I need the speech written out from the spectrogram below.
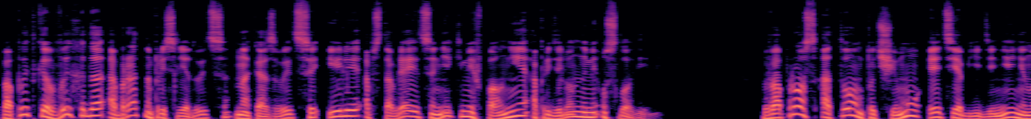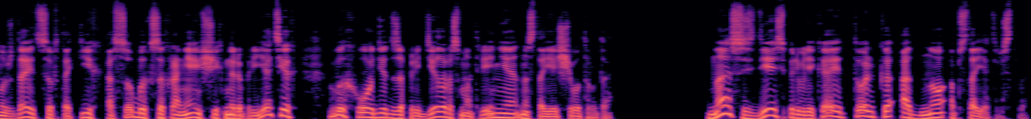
попытка выхода обратно преследуется, наказывается или обставляется некими вполне определенными условиями. Вопрос о том, почему эти объединения нуждаются в таких особых сохраняющих мероприятиях, выходит за пределы рассмотрения настоящего труда. Нас здесь привлекает только одно обстоятельство.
